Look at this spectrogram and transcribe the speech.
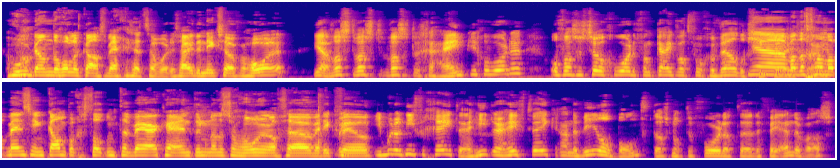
Hoe dan de holocaust weggezet zou worden? Zou je er niks over horen? Ja, was het, was, het, was het een geheimpje geworden? Of was het zo geworden van kijk wat voor geweldig Ja, we hadden gewoon wat mensen in kampen gestopt om te werken en toen hadden ze honger of zo, weet ik veel. Je moet ook niet vergeten, Hitler heeft twee keer aan de Wereldbond, dat is nog de voordat eh, de VN er was,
